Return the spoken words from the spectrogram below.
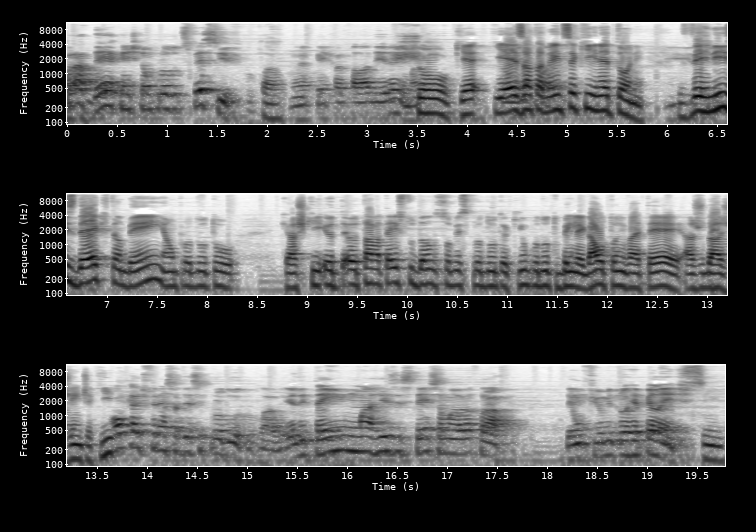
Para deck a gente tem um produto específico, tá. né? Que a gente vai falar dele aí. Show, mas... que é, que é exatamente isso aqui, né, Tony? Isso. Verniz deck também é um produto que eu acho que eu, eu tava até estudando sobre esse produto aqui, um produto bem legal, o Tony vai até ajudar a gente aqui. Qual que é a diferença desse produto, Flávio? Ele tem uma resistência maior a tráfego, tem um filme hidrorrepelente. Sim.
